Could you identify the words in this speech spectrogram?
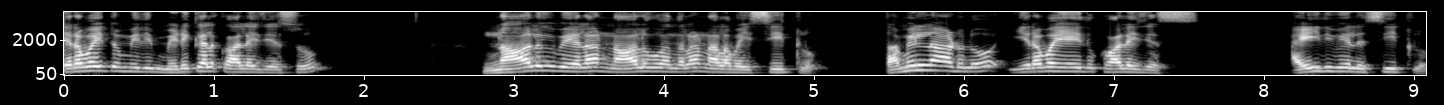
ఇరవై తొమ్మిది మెడికల్ కాలేజెస్ నాలుగు వేల నాలుగు వందల నలభై సీట్లు. తమిళనాడులో ఇరవై ఐదు కాలేజెస్ ఐదు వేల సీట్లు.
